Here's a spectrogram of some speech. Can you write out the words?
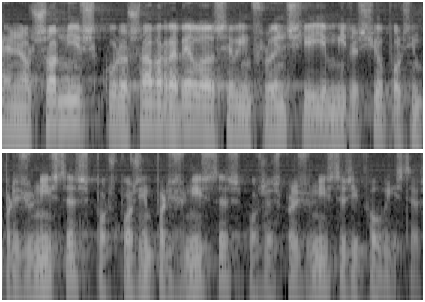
En els somnis, Kurosawa revela la seva influència i admiració pels impressionistes, pels postimpressionistes, pels expressionistes i fauvistes.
